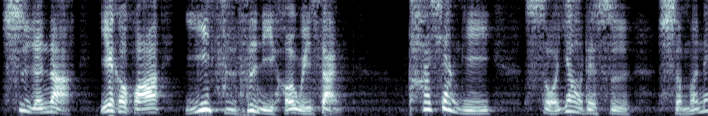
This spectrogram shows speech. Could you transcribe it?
世人呐，耶和华已指示你何为善，他向你所要的是。什么呢？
